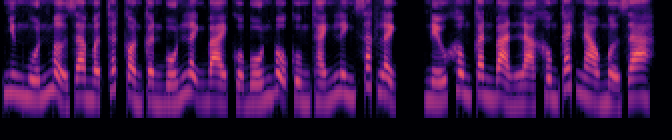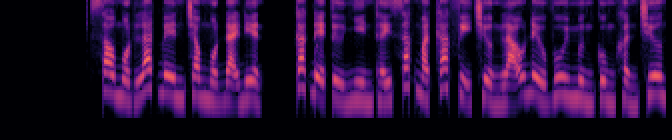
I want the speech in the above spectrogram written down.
nhưng muốn mở ra mật thất còn cần bốn lệnh bài của bốn bộ cùng thánh linh sắc lệnh, nếu không căn bản là không cách nào mở ra. Sau một lát bên trong một đại điện, các đệ tử nhìn thấy sắc mặt các vị trưởng lão đều vui mừng cùng khẩn trương,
